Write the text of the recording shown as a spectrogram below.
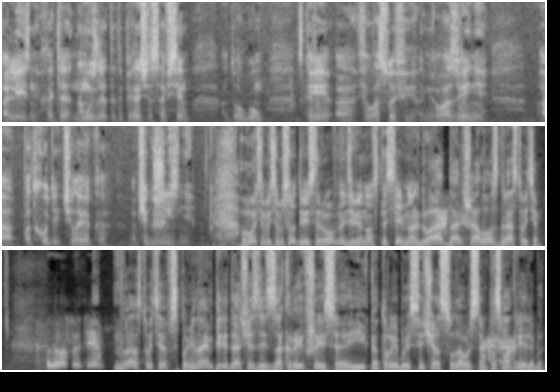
болезнях. Хотя, на мой взгляд, эта передача совсем о другом. Скорее о философии, о мировоззрении, о подходе человека вообще к жизни. 8 800 200 ровно 9702. Дальше, алло, здравствуйте. Здравствуйте. Здравствуйте. Вспоминаем передачи здесь закрывшиеся и которые бы сейчас с удовольствием посмотрели бы.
